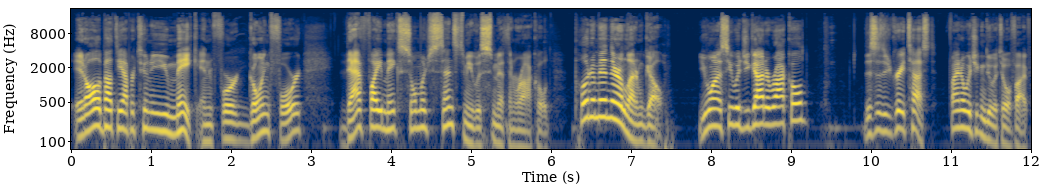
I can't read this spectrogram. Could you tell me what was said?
It all about the opportunity you make, and for going forward, that fight makes so much sense to me with Smith and Rockhold. Put him in there and let him go. You want to see what you got at Rockhold? This is a great test. Find out what you can do at 205.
